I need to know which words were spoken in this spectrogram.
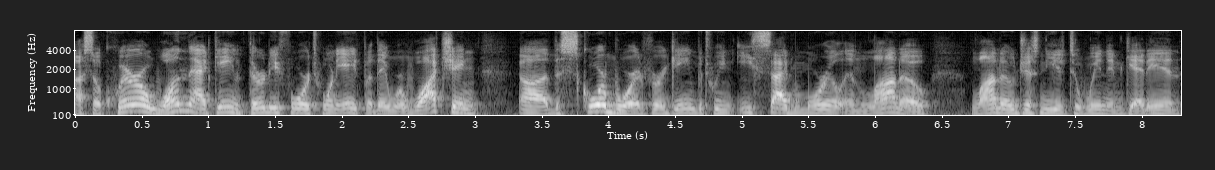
Uh, so Cuero won that game 34 28, but they were watching uh, the scoreboard for a game between Eastside Memorial and Llano. Llano just needed to win and get in,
